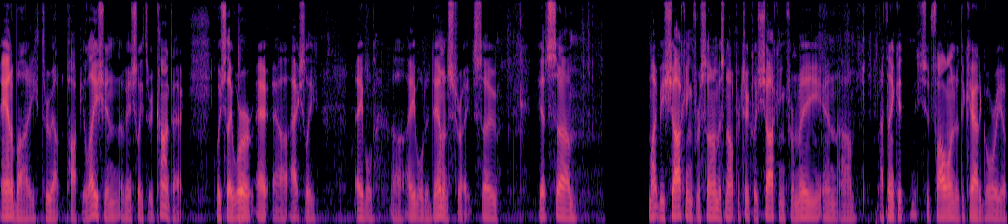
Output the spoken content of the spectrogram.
antibody throughout the population, eventually through contact, which they were a- uh, actually able uh, able to demonstrate. So it's um, might be shocking for some. It's not particularly shocking for me, and um, I think it should fall under the category of,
